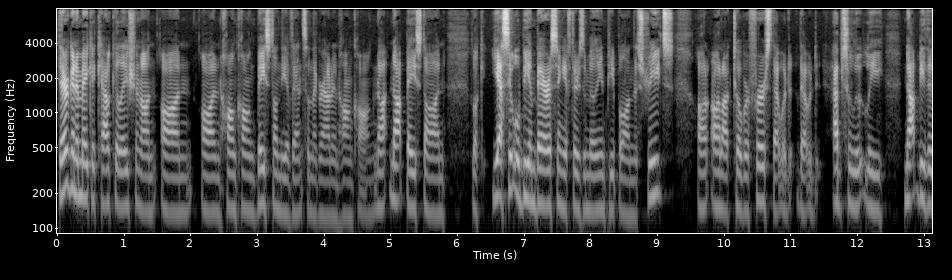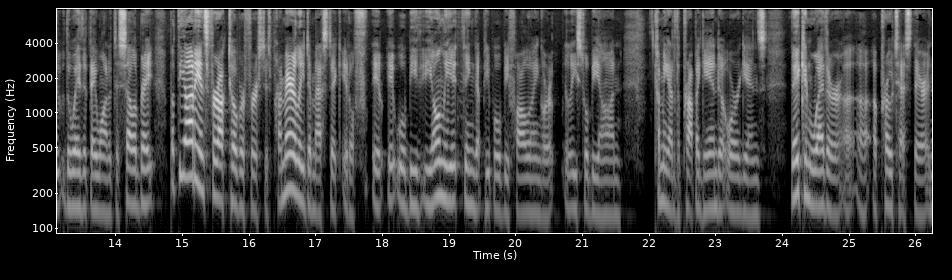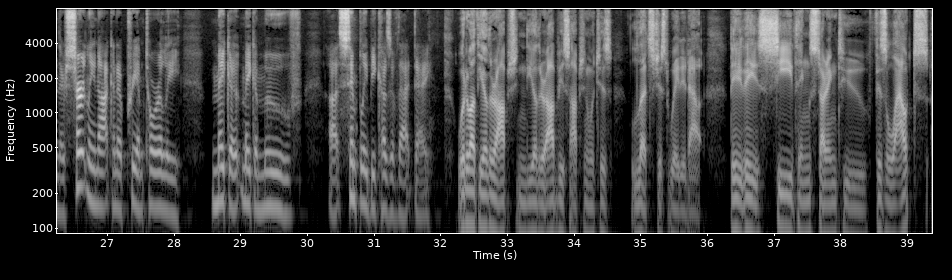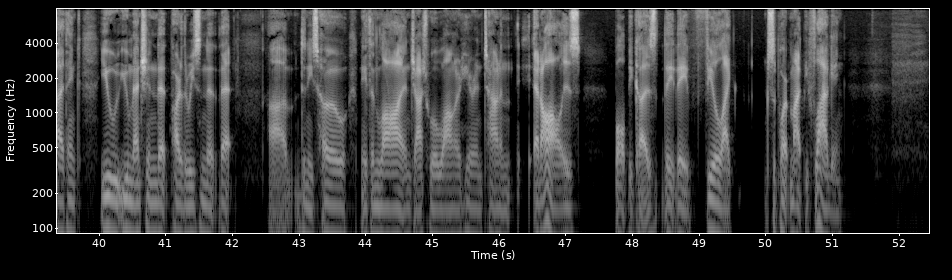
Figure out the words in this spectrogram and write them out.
They're going to make a calculation on, on, on Hong Kong based on the events on the ground in Hong Kong, not, not based on, look, yes, it will be embarrassing if there's a million people on the streets on, on October 1st. That would, that would absolutely not be the, the way that they wanted to celebrate. But the audience for October 1st is primarily domestic. It'll, it, it will be the only thing that people will be following, or at least will be on coming out of the propaganda organs, they can weather a, a, protest there, and they're certainly not going to preemptorily make a make a move uh, simply because of that day. What about the other option, the other obvious option, which is let's just wait it out? They they see things starting to fizzle out. I think you you mentioned that part of the reason that that uh, Denise Ho, Nathan Law, and Joshua Wong are here in town and, at all is well because they, they feel like support might be flagging.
